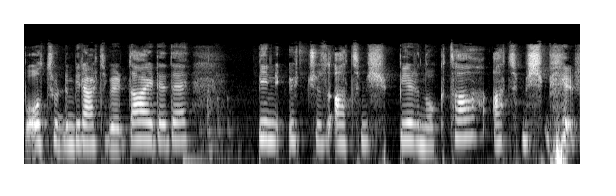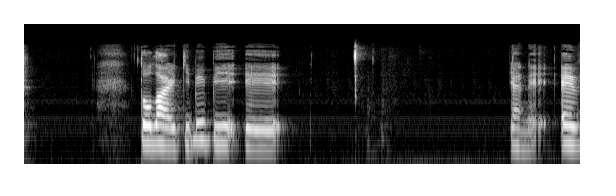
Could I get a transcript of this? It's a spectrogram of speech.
bu oturduğum bir artı bir dairede 1361.61 dolar gibi bir e, yani ev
